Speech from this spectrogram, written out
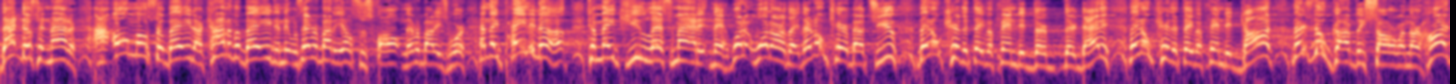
That doesn't matter. I almost obeyed. I kind of obeyed and it was everybody else's fault and everybody's work. And they paint it up to make you less mad at them. What, what are they? They don't care about you. They don't care that they've offended offended their, their daddy. They don't care that they've offended God. There's no godly sorrow in their heart.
